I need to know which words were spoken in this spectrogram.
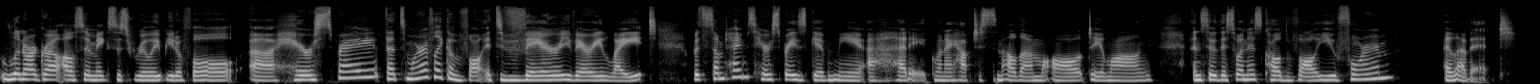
Leonor Greyl also makes this really beautiful uh, hairspray that's more of like a vol. It's very, very light, but sometimes hairsprays give me a headache when I have to smell them all day long. And so this one is called Voluform. I love it.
